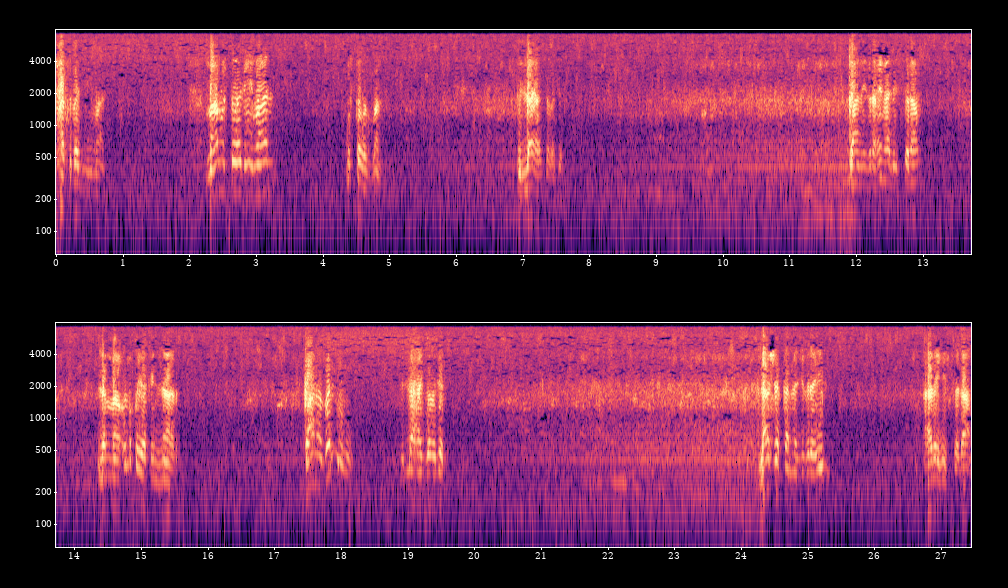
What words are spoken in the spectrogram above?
حسب الإيمان. ما مستوى الإيمان؟ مستوى الظن. بالله عز وجل. كان إبراهيم عليه السلام لما ألقي في النار كان ظنه بالله عز وجل. لا شك أن جبريل عليه السلام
